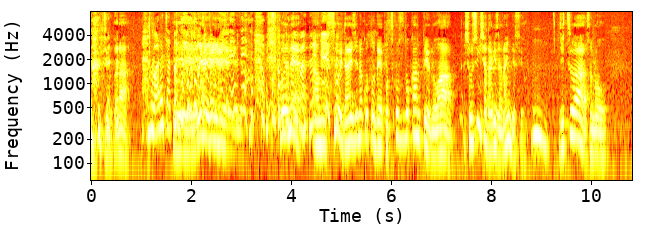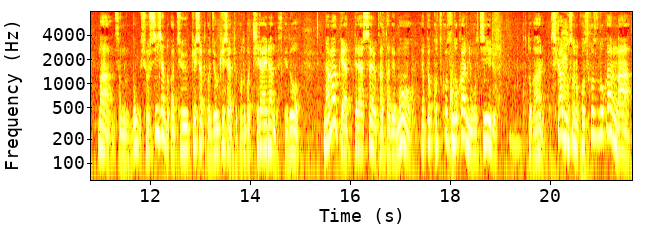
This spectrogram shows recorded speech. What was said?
なんていうのかな。割れちゃった、いやいやいやいやいや。いやこれねあのすごい大事なことでコツコツドカンっていうのは初心者だけじゃないんですよ、実はそのまあその僕初心者とか中級者とか上級者って言葉嫌いなんですけど長くやってらっしゃる方でもやっぱりコツコツドカンに陥ることがある。しかもそのコツコツドカンが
